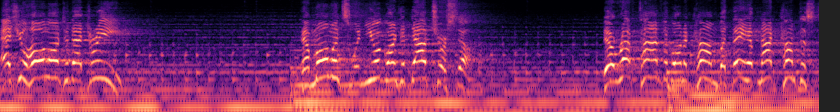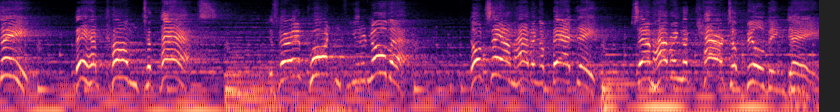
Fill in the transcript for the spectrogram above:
as you hold on to that dream. There are moments when you're going to doubt yourself. There are rough times that are going to come, but they have not come to stay. They have come to pass. It's very important for you to know that. Don't say I'm having a bad day. Say I'm having a character building day.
